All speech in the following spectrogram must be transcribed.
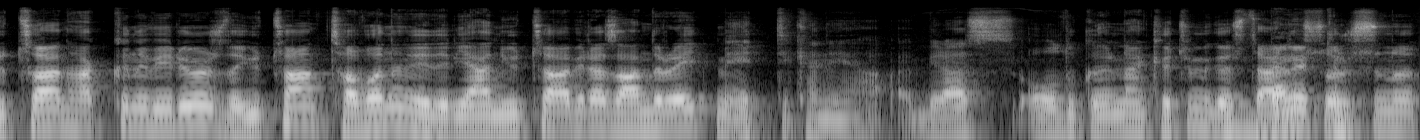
Utah'ın hakkını veriyoruz da Utah'ın tavanı nedir? Yani Utah biraz underrate mi ettik hani biraz olduklarından kötü mü Ben gösterdik ettim.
